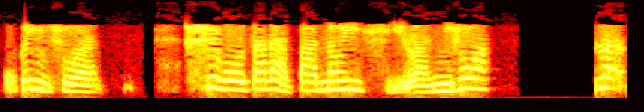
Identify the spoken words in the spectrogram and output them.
我跟你说，是不咱俩搬到一起了？你说那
